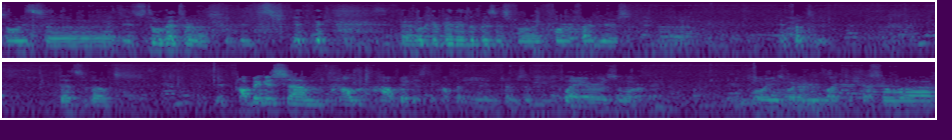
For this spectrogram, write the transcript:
So it's uh, it's two veterans uh, who have been in the business for like four or five years uh, in front of you. That's about How big is, um, how, how big is the company in terms of players or employees, whatever you'd like to share? So,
